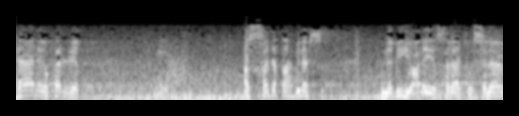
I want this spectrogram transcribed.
كان يفرق الصدقة بنفسه. النبي عليه الصلاة والسلام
